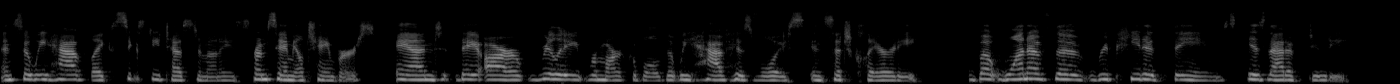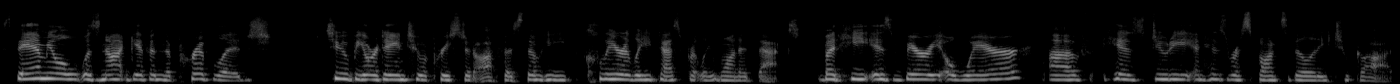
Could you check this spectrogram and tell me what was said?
And so we have like 60 testimonies from Samuel Chambers, and they are really remarkable that we have his voice in such clarity. But one of the repeated themes is that of duty. Samuel was not given the privilege to be ordained to a priesthood office, though he clearly desperately wanted that. But he is very aware of his duty and his responsibility to God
